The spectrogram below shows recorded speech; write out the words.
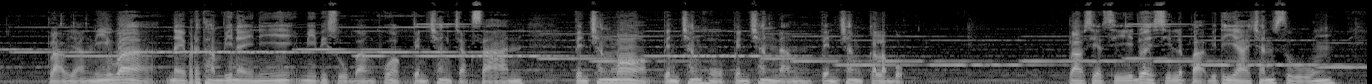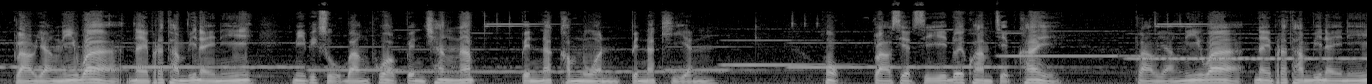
ำ กล่าวอย่างนี้ว่าในพระธรรมวินัยนี้มีภิกษุบางพวกเป็นช่างจักสาร เป็นช่างหม้อ เป็นช่างหูกเป็นช่างหนัง เป็นช่างกระบก กล่าวเสียดสีด้วยศิลปะวิทยาชั้นสูง กล่าวอย่างนี้ว่าในพระธรรมวินัยนี้ มีภิกษุบางพวกเป็นช่างนับ เป็นนักคำนวณ เป็นนักเขียน 6. กล่าวเสียดสีด้วยความเจ็บไข้ กล่าวอย่างนี้ว่าในพระธรรมวินัยนี้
